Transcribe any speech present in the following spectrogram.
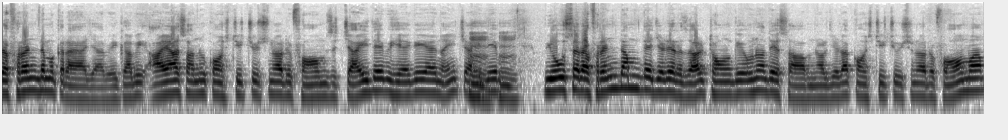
ਰੈਫਰੈਂਡਮ ਕਰਾਇਆ ਜਾਵੇਗਾ ਵੀ ਆਇਆ ਸਾਨੂੰ ਕਨਸਟੀਟਿਊਸ਼ਨਲ ਰਿਫਾਰਮਸ ਚਾਹੀਦੇ ਵੀ ਹੈਗੇ ਆ ਨਹੀਂ ਚਾਹੀਦੇ। ਵੀ ਉਸ ਰੈਫਰੈਂਡਮ ਦੇ ਜਿਹੜੇ ਰਿਜ਼ਲਟ ਹੋਣਗੇ ਉਹਨਾਂ ਦੇ ਹਿਸਾਬ ਨਾਲ ਜਿਹੜਾ ਕਨਸਟੀਟਿਊਸ਼ਨਲ ਰਿਫਾਰਮ ਆ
